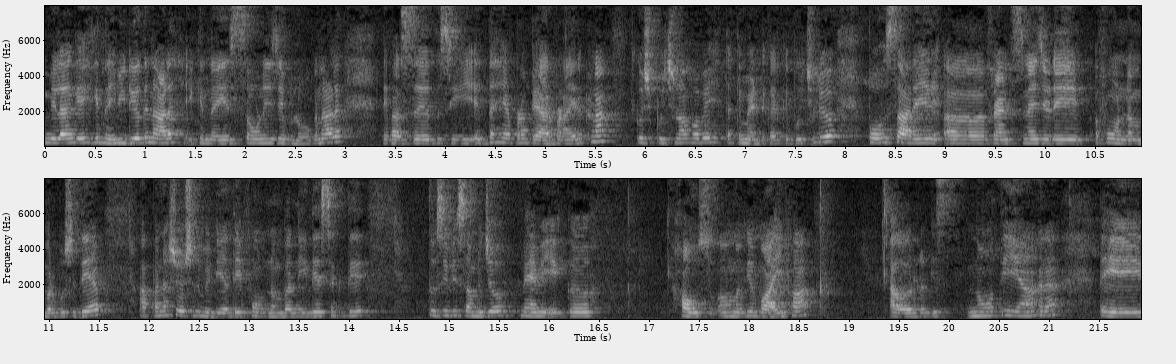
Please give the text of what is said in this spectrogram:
ਮਿਲਾਂਗੇ ਇੱਕ ਨਈ ਵੀਡੀਓ ਦੇ ਨਾਲ, ਇੱਕ ਨਏ ਸੋਹਣੇ ਜਿਹੇ ਵਲੌਗ ਨਾਲ। ਤੇ ਬਸ ਤੁਸੀਂ ਇਦਾਂ ਹੀ ਆਪਣਾ ਪਿਆਰ ਬਣਾਈ ਰੱਖਣਾ। ਕੁਝ ਪੁੱਛਣਾ ਹੋਵੇ ਤਾਂ ਕਮੈਂਟ ਕਰਕੇ ਪੁੱਛ ਲਿਓ। ਬਹੁਤ ਸਾਰੇ ਫਰੈਂਡਸ ਨੇ ਜਿਹੜੇ ਫੋਨ ਨੰਬਰ ਪੁੱਛਦੇ ਆ, ਆਪਾਂ ਨਾ ਸੋਸ਼ਲ ਮੀਡੀਆ ਤੇ ਫੋਨ ਨੰਬਰ ਨਹੀਂ ਦੇ ਸਕਦੇ। ਤੁਸੀਂ ਵੀ ਸਮਝੋ, ਮੈਂ ਵੀ ਇੱਕ ਹਾਊਸ ਮਤਲਬ ਕਿ ਵਾਈਫ ਹਾਂ। ਔਰ ਕਿਸ, ਨੌ ਧੀਆਂ, ਹਨਾ। ਤੇ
